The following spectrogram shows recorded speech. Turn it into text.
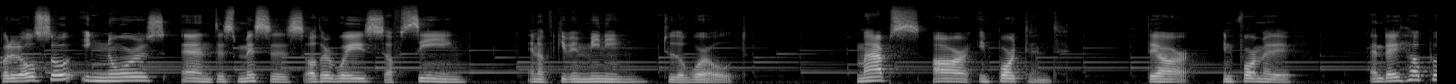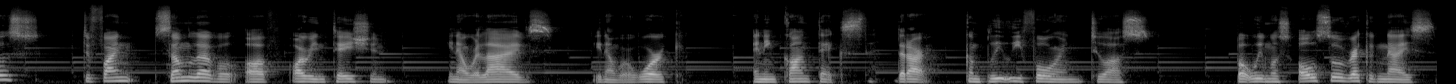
but it also ignores and dismisses other ways of seeing and of giving meaning to the world. Maps are important, they are informative, and they help us to find some level of orientation in our lives, in our work, and in contexts that are completely foreign to us. But we must also recognize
